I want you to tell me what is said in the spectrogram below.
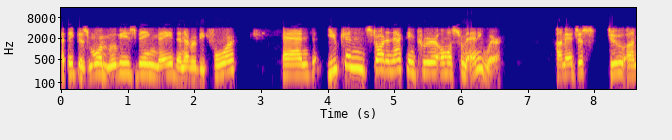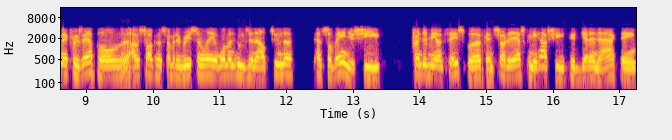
I think there's more movies being made than ever before and you can start an acting career almost from anywhere. I mean, just do, I mean, for example, I was talking to somebody recently, a woman who's in Altoona, Pennsylvania. She friended me on Facebook and started asking me how she could get into acting.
